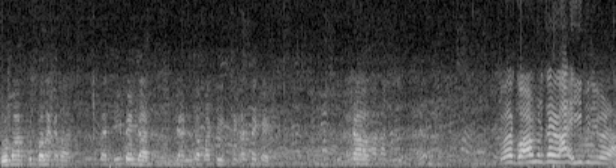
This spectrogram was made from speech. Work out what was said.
রোমার ফুটবল একাদশ তার ডিফেন্ডার জাতীয় পার্টি সেখান থেকে তো হিট বেড়া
